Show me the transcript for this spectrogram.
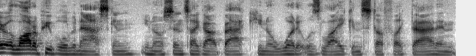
a lot of people have been asking, you know, since I got back, you know, what it was like and stuff like that, and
